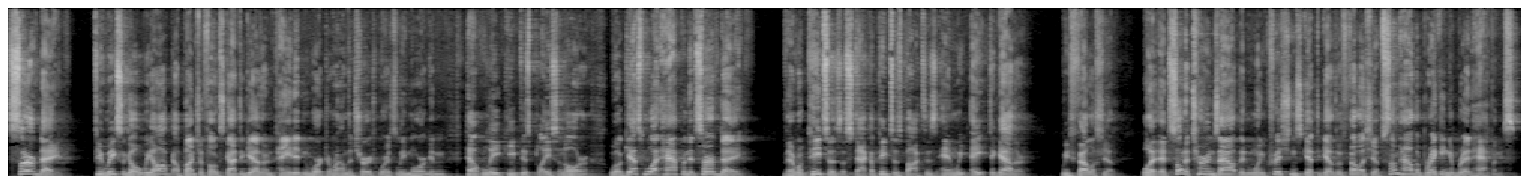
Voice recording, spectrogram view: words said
Serve day. A few weeks ago, we all, a bunch of folks, got together and painted and worked around the church where it's Lee Morgan, helped Lee keep this place in order. Well, guess what happened at Serve Day? There were pizzas, a stack of pizzas boxes, and we ate together. We fellowship. Well, it, it sort of turns out that when Christians get together with fellowship, somehow the breaking of bread happens.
